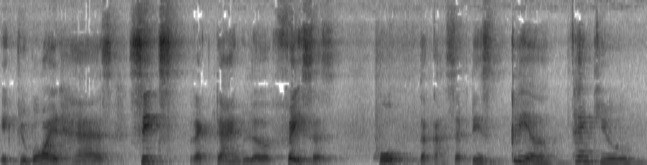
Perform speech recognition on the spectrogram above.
A cuboid has six rectangular faces. Hope the concept is clear. Thank you.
